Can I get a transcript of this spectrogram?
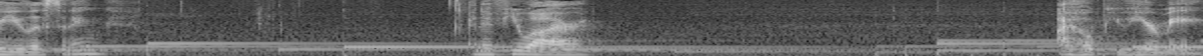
Are you listening? And if you are, I hope you hear me.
